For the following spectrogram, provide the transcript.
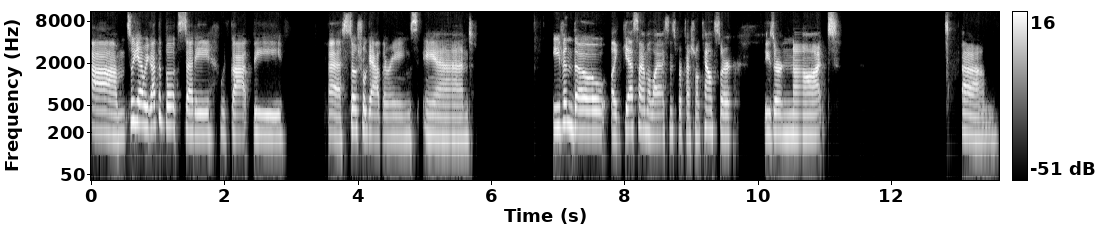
um so yeah, we got the book study, we've got the uh, social gatherings and even though like yes, I'm a licensed professional counselor, these are not um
